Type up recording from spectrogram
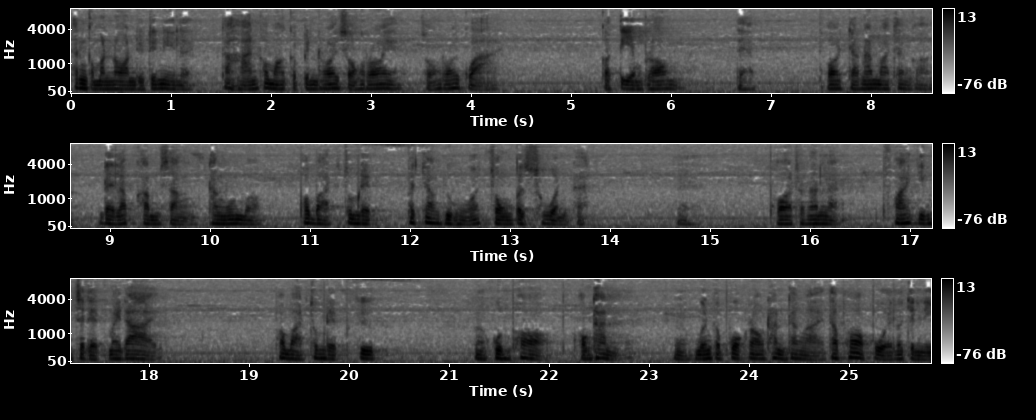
ท่านก็มานอนอยู่ที่นี่เลย ทหารเข้ามาก็เป็นร้อยสองร้อยสองร้อยกว่า ก็เตรียมพร้อม แต่พอจากนั้นมาท่านก็ได้รับคำสั่งทางนู้นบอกพระบาทสมเด็จ พระเจ้าอยู่หัวทรงประส่วนนะพอเท่านั้นแหละฟ้าหญิงเสด็จไม่ได้ พระบาทสมเด็จคือคุณพ่อของท่าน เหมือนกับพวกเราท่านทั้งหลาย ถ้าพ่อป่วยเราจะหนี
